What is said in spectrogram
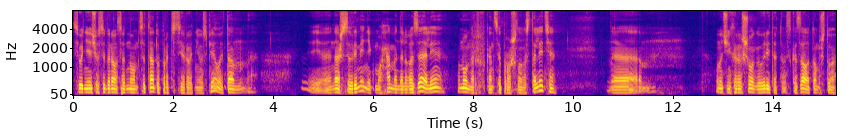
Сегодня я еще собирался одну цитату процитировать, не успел. И там э, наш современник Мухаммад Аль-Газали, он умер в конце прошлого столетия. Эм, он очень хорошо говорит, сказал о том, что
